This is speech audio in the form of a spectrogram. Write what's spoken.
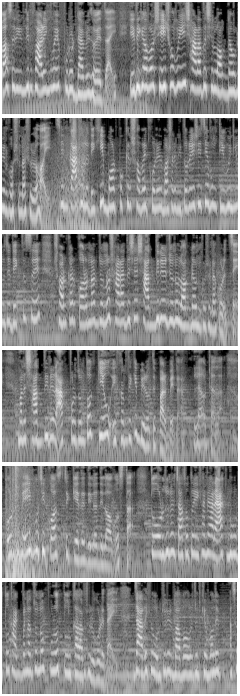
বাসের ইঞ্জিন ফায়ারিং হয়ে পুরো ড্যামেজ হয়ে যায়। এদিকে আবার সেই সময়ই সারা দেশে লকডাউনের ঘোষণা শুরু হয়। সেন কাট হলে দেখি বরপক্ষের সবাই কনের বাসার ভিতরে এসেছে এবং টিভি নিউজে দেখতেছে সরকার করোনার জন্য সারা দেশে সাত দিনের জন্য লকডাউন ঘোষণা করেছে। মানে সাত দিনের আগ পর্যন্ত কেউ এখান থেকে বেরোতে পারবে না। লেও ঠেলা। অর্জুন এই বুঝি কষ্টে কেঁদে দিল দিল অবস্থা। তো অর্জুনের চাচা তো এখানে আর এক মুহূর্ত থাকবে না জন্য পুরো তুল কালাম শুরু করে দেয়। যা দেখে অর্জুনের বাবা অর্জুনকে বলে আচ্ছা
